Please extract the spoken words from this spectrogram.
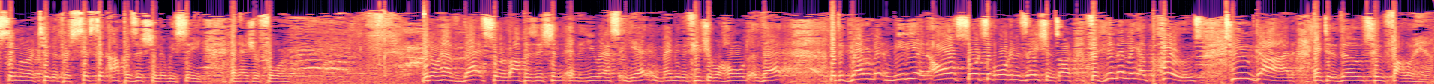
similar to the persistent opposition that we see in Ezra 4. We don't have that sort of opposition in the U.S. yet, and maybe the future will hold that. But the government, media, and all sorts of organizations are vehemently opposed to God and to those who follow Him.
